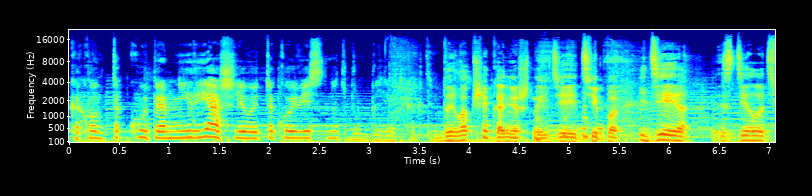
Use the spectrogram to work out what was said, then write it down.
как он такой прям неряшливый, такой весь, ну, блядь, как ты... Да и вообще, конечно, идея типа, идея сделать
